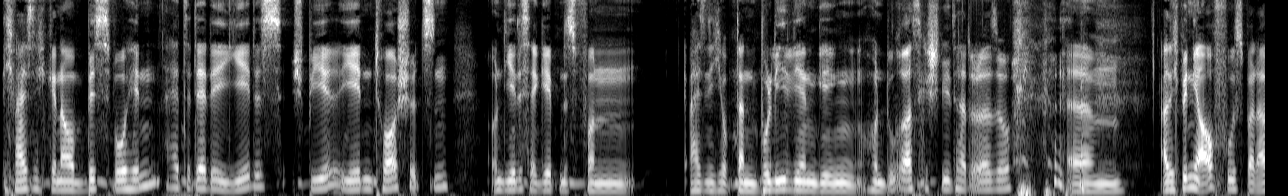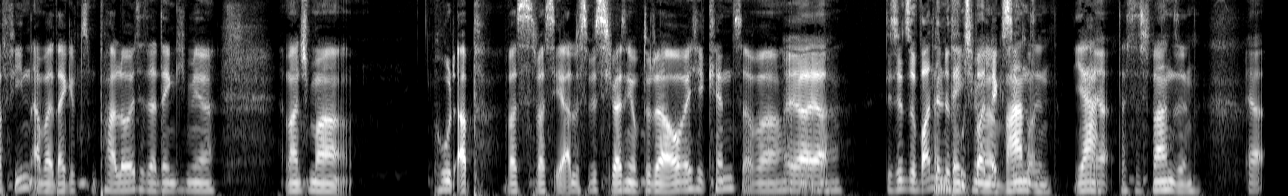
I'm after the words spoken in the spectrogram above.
ich weiß nicht genau, bis wohin hätte der dir jedes Spiel, jeden Torschützen und jedes Ergebnis von, weiß nicht, ob dann Bolivien gegen Honduras gespielt hat oder so. ähm, also ich bin ja auch fußballaffin, aber da gibt es ein paar Leute, da denke ich mir manchmal Hut ab, was, was ihr alles wisst. Ich weiß nicht, ob du da auch welche kennst, aber. Ja, ja. Äh, Die sind so wandelnde Fußballlexikon. Wahnsinn. Ja, ja, das ist Wahnsinn. Ja.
